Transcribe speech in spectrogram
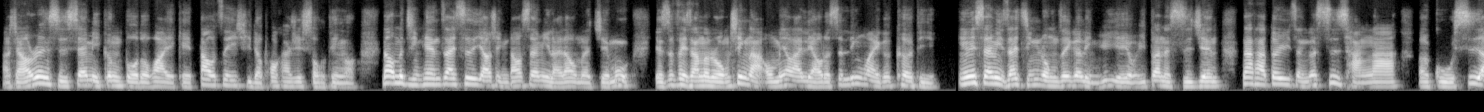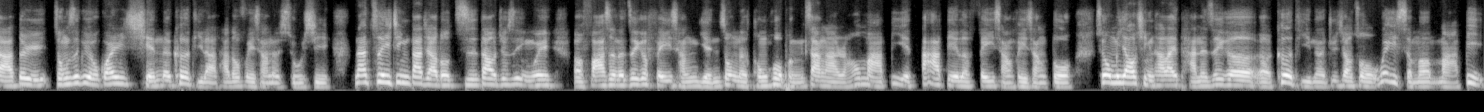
啊，想要认识 Sammy 更多的话，也可以到这一期的 podcast 去收听哦。那我们今天再次邀请到 Sammy 来到我们的节目，也是非常的荣幸啦。我们要来聊的是另外一个课题。因为 Sammy 在金融这个领域也有一段的时间，那他对于整个市场啊、呃股市啊，对于总之有关于钱的课题啦，他都非常的熟悉。那最近大家都知道，就是因为呃发生了这个非常严重的通货膨胀啊，然后马币也大跌了非常非常多，所以我们邀请他来谈的这个呃课题呢，就叫做为什么马币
